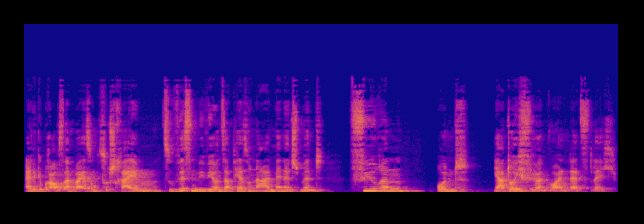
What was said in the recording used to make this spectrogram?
eine Gebrauchsanweisung zu schreiben, zu wissen, wie wir unser Personalmanagement führen und ja durchführen wollen letztlich.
